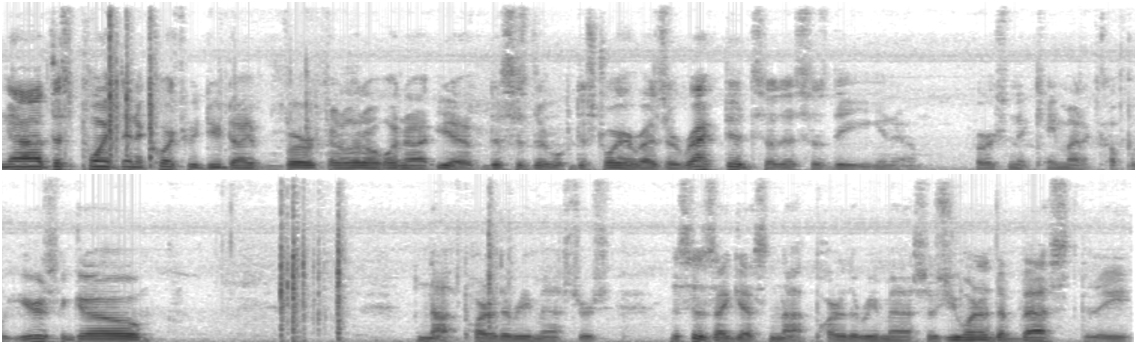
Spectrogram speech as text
Now at this point, then of course we do divert a little, or not, yeah, this is the Destroyer Resurrected, so this is the, you know, version that came out a couple years ago not part of the remasters. This is, I guess, not part of the remasters. You wanted the best, the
